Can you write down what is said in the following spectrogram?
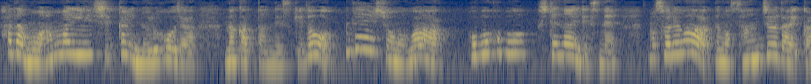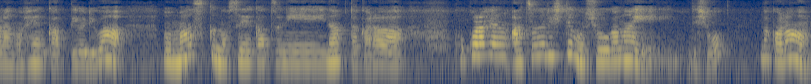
肌もあんまりしっかり塗る方じゃなかったんですけどファンデーションはほぼほぼしてないですね、まあ、それはでも30代からの変化っていうよりはもうマスクの生活になったからここら辺厚塗りしてもしょうがないでしょ？だから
